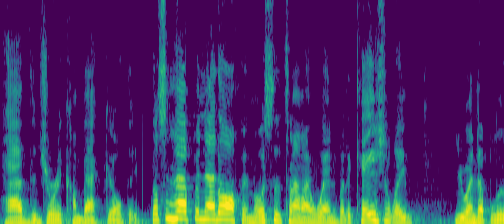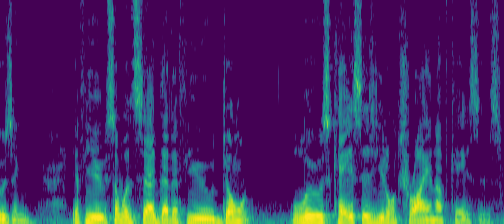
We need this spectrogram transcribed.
have the jury come back guilty. Doesn't happen that often. Most of the time I win, but occasionally you end up losing. If you, someone said that if you don't lose cases, you don't try enough cases.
